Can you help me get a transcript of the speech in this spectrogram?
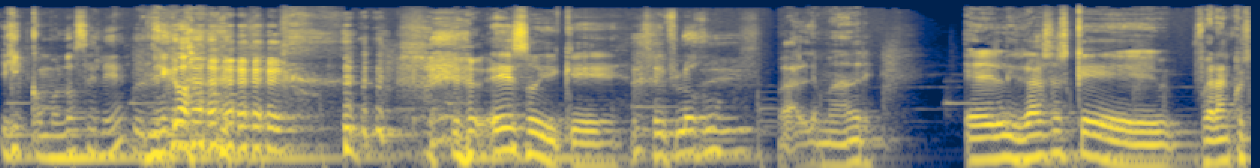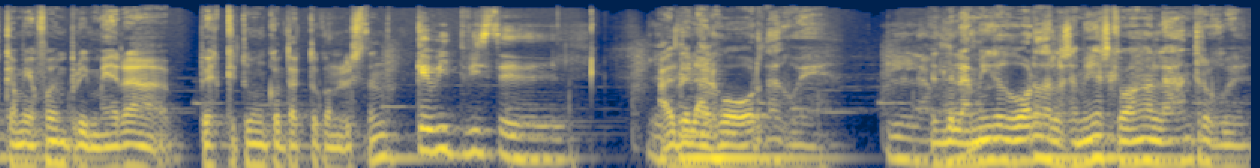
Y como no se lee, pues digo. Eso y que soy flojo. Vale, madre. El caso es que Franco Escamilla fue en primera vez que tuve un contacto con el stand. ¿Qué beat viste del, Al de la gorda, güey. El de la El de la amiga gorda, las amigas que van al antro, güey.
